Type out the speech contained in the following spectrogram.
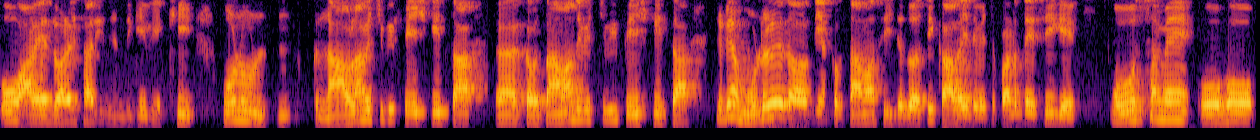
ਉਹ ਆਲੇ ਦੁਆਲੇ ਸਾਰੀ ਜ਼ਿੰਦਗੀ ਵੇਖੀ, ਉਹਨੂੰ ਨਾਵਲਾਂ ਵਿੱਚ ਵੀ ਪੇਸ਼ ਕੀਤਾ ਕਵਿਤਾਵਾਂ ਦੇ ਵਿੱਚ ਵੀ ਪੇਸ਼ ਕੀਤਾ। ਜਿਹੜੀਆਂ ਮੁੱਢਲੇ ਦੌਰ ਦੀਆਂ ਕਵਿਤਾਵਾਂ ਸੀ ਜਦੋਂ ਅਸੀਂ ਕਾਲਜ ਦੇ ਵਿੱਚ ਪੜ੍ਹਦੇ ਸੀਗੇ ਉਸ ਸਮੇਂ ਉਹ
